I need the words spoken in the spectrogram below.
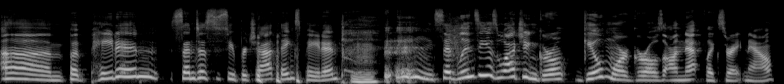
um but peyton sent us a super chat thanks peyton Mm-hmm. said lindsay is watching girl gilmore girls on netflix right now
